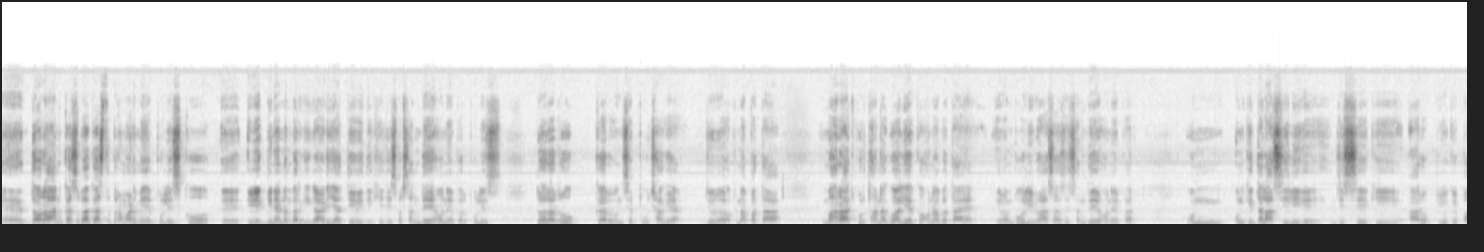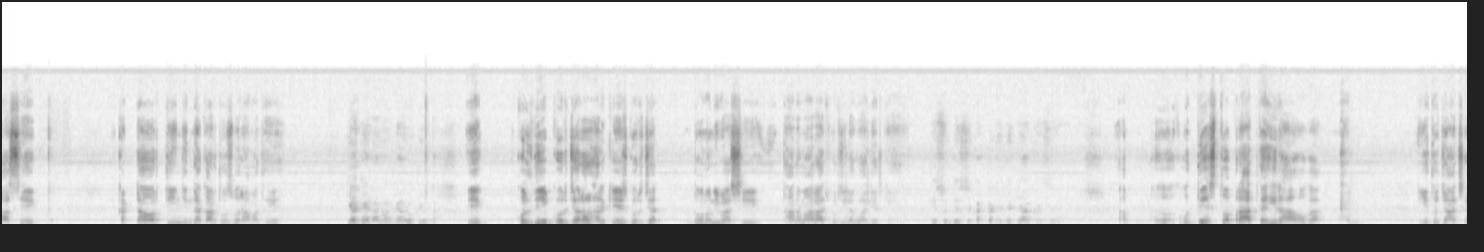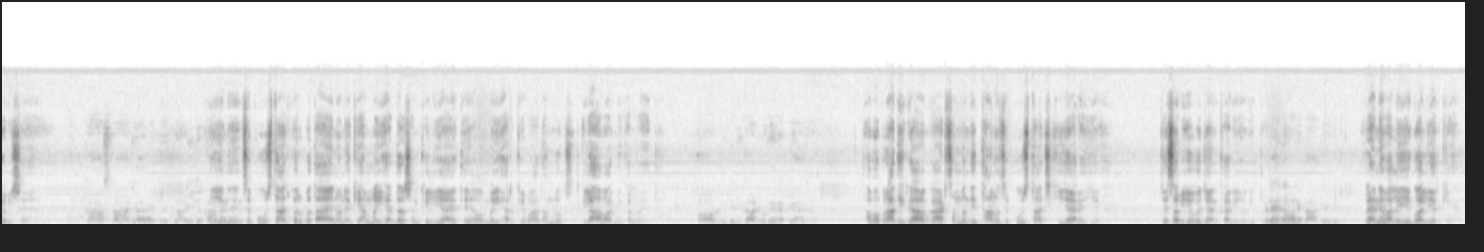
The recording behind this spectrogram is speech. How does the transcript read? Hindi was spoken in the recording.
दौरान कस्बा गस्त भ्रमण में पुलिस को एक बिना नंबर की गाड़ी आती हुई दिखी जिस पर संदेह होने पर पुलिस द्वारा रोक कर उनसे पूछा गया जो अपना पता महाराजपुर थाना ग्वालियर का होना बताए एवं बोली भाषा से संदेह होने पर उन उनकी तलाशी ली गई जिससे कि आरोपियों के पास से एक कट्टा और तीन ज़िंदा कारतूस बरामद हुए। क्या कहना है उनके आरोपियों का? एक कुलदीप गुर्जर और हरकेश गुर्जर दोनों निवासी थाना महाराजपुर जिला ग्वालियर के हैं। किस उद्देश्य से कट्टा क्या कैसे? अब उद्देश्य तो अपराध का ही रहा होगा। ये तो जाँच का विषय है। कहाँ से कहाँ जा रहे थे? गाड़ी का ये इनसे पूछताछ पर बताया इन्होंने कि हम मैहर दर्शन के लिए आए थे और मैहर के बाद हम लोग इलाहाबाद निकल रहे थे? और इनके रिकॉर्ड वगैरह क्या है? अब आपराधिक कार्ड संबंधित थानों से पूछताछ की जा रही है। जैसा भी होगा जानकारी होगी तो। रहने वाले कहाँ के ये? रहने वाले ये ग्वालियर के हैं।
